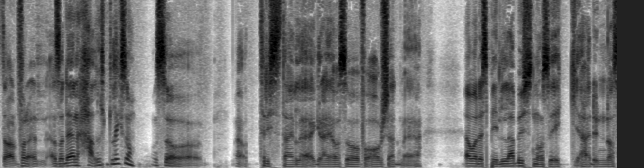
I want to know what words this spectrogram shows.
For, altså, det er en helt, liksom. Og så ja, trist hele greia, og så få avskjed med ja, Var det spillebussen som gikk herunder?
